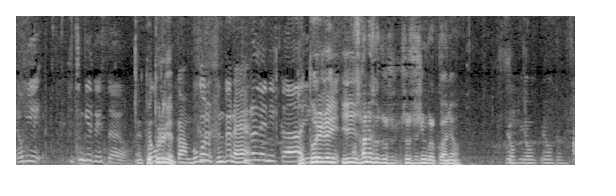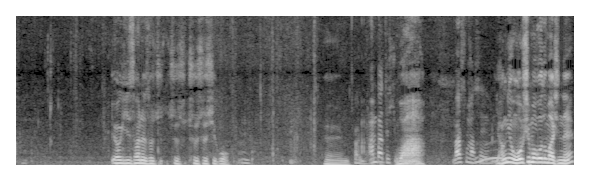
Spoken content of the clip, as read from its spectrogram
여기 부침개도 있어요. 예, 도토리는- 배고프니까 무거를 든든해. 그러려니까 도토리를 이 산에서 주, 주수신 걸 거 아니야? 여기 여기 여기. 여기 이 산에서 주, 주, 주수시고 예. 안 받으시고. 와 말씀하세요. 양념 없이 먹어도 맛있네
